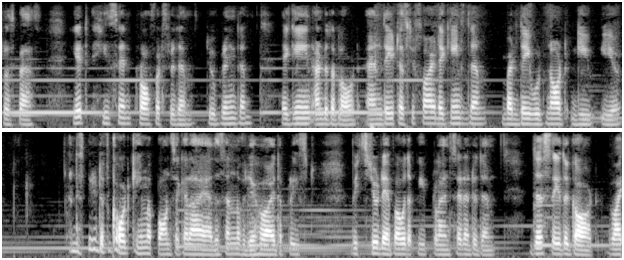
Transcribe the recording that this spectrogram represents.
trespass. Yet he sent prophets to them to bring them again unto the Lord, and they testified against them, but they would not give ear. And the Spirit of God came upon Zechariah the son of Jehoiada the priest, which stood above the people, and said unto them, Thus saith the God, Why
